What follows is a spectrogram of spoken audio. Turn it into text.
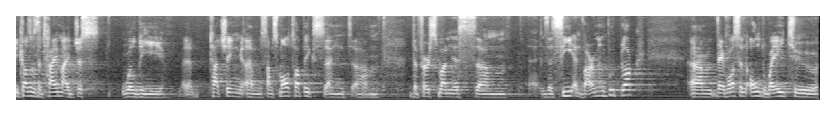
because of the time, I just will be uh, touching um, some small topics and um, the first one is um, the C environment boot block. there was an old way to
